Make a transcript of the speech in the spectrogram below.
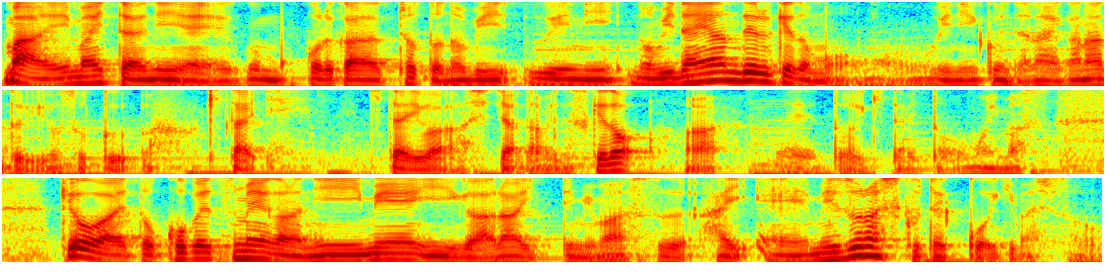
まあ今言ったように、えーこれからちょっと伸び上に伸び悩んでるけども上に行くんじゃないかなという予測期待期待はしちゃダメですけど、はいえー、といきたいと思います。今日は、えっと、個別銘柄2銘柄いってみます。はい、えー珍しく鉄鋼いきましょ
